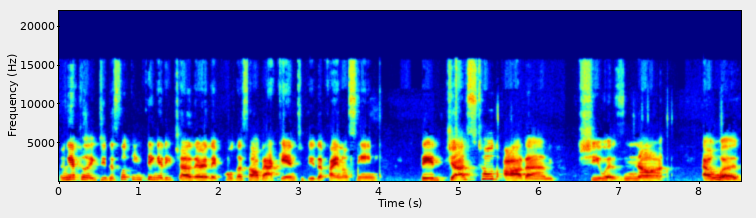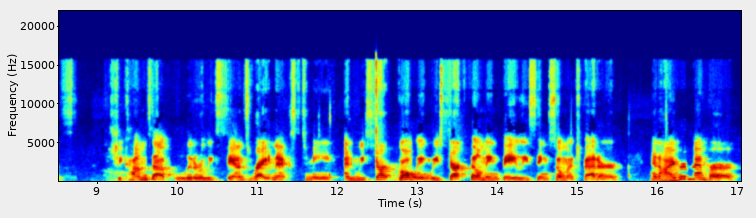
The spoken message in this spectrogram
And we have to like do this looking thing at each other. And they pulled us all back in to do the final scene. They had just told Autumn she was not Elle Woods. She comes up, literally stands right next to me, and we start going. We start filming. Bailey sings so much better. And I remember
